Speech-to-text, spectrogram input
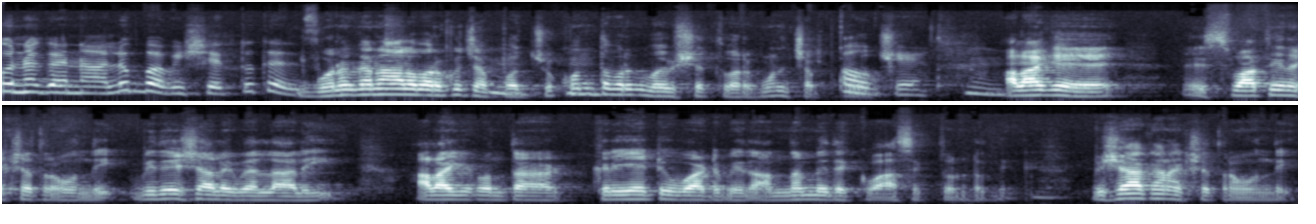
గుణగణాలు భవిష్యత్తు తెలుసు. గుణగణాల వరకు చెప్పొచ్చు. కొంతవరకు భవిష్యత్తు వరకు మనం చెప్పుకోవచ్చు అలాగే స్వాతి నక్షత్రం ఉంది. విదేశాలకు వెళ్ళాలి. అలాగే కొంత క్రియేటివ్ వాటి మీద అందం మీద ఎక్కువ ఆసక్తి ఉంటుంది. విశాఖ నక్షత్రం ఉంది.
